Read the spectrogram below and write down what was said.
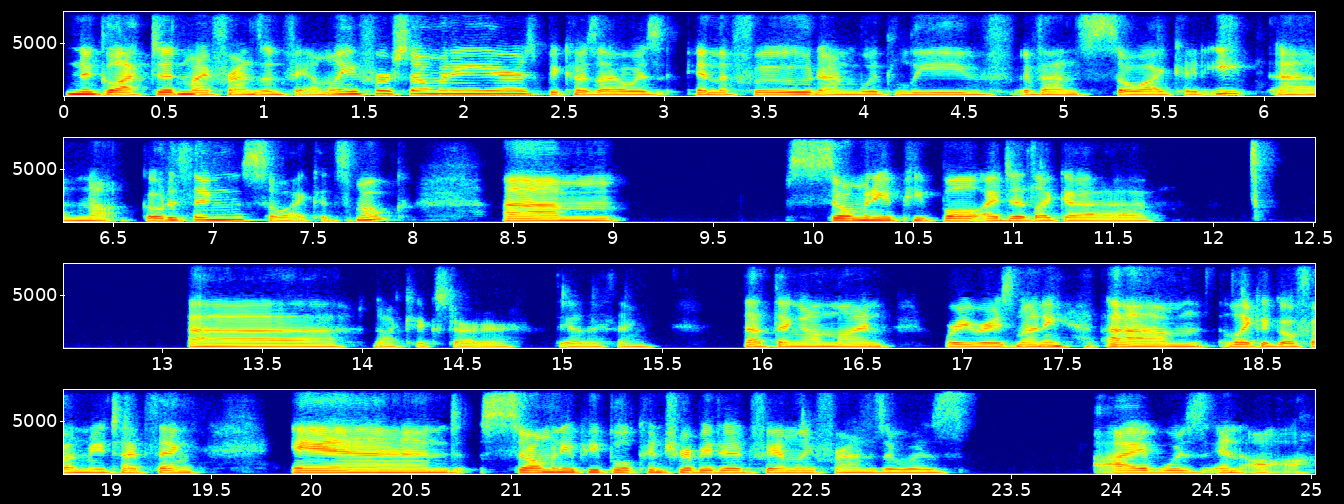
neglected my friends and family for so many years because I was in the food and would leave events so I could eat and not go to things so I could smoke. Um, so many people, I did like a, uh, not Kickstarter, the other thing, that thing online where you raise money, um, like a GoFundMe type thing. And so many people contributed, family, friends. It was, I was in awe.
